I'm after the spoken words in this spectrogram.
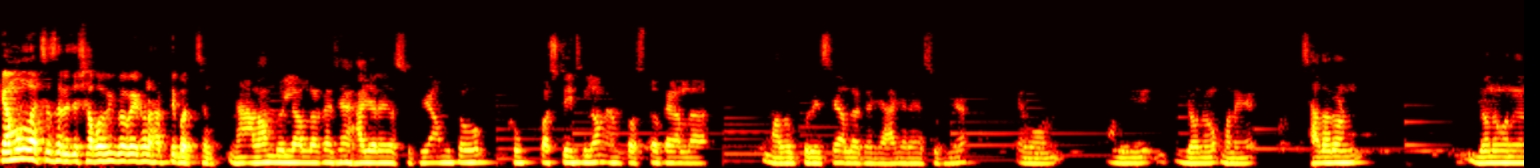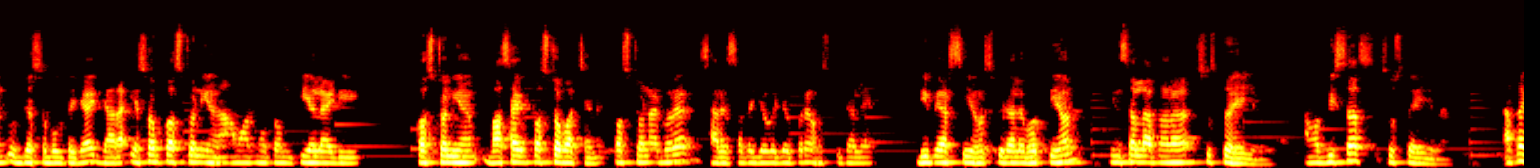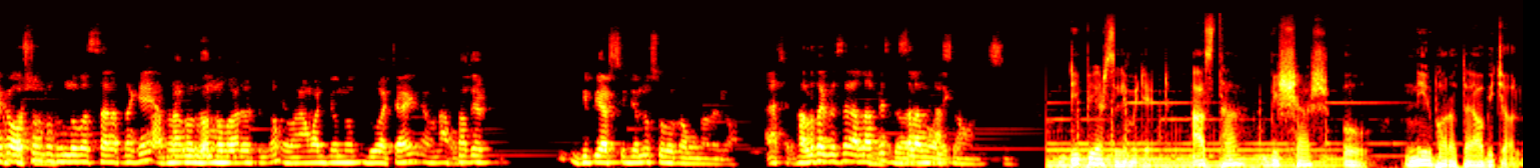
কেমন লাগছে স্যার এই যে স্বাভাবিকভাবে এখন হাঁটতে পারছেন? না আলহামদুলিল্লাহ আল্লাহর কাছে হাজার হাজার শুক্রিয়া। আমি তো খুব কষ্টেই ছিলাম এখন কষ্টতে আল্লাহ মালুক করেছে আল্লাহর কাছে হাজার হাজার শুক্রিয়া। এবং আমি জন মানে সাধারণ জনগণের উদ্দেশ্যে বলতে চাই যারা এসব কষ্ট নিয়ে আমার মতন পিএলআইডি কষ্ট নিয়ে বাসায় কষ্ট পাচ্ছেন কষ্ট না করে স্যারের সাথে যোগাযোগ করে হসপিটালে ডিপিআরসি হসপিটালে ভর্তি হন ইনশাল্লাহ আপনারা সুস্থ হয়ে যাবেন। আমার বিশ্বাস সুস্থ হয়ে যাবেন। আপনাকে অসংখ্য ধন্যবাদ স্যার আপনাকে। মূল্যবান ধন্যবাদ। এবং আমার জন্য দোয়া চাই এবং আপনাদের ডিপিআরসির জন্য শুভকামনা রইল। আচ্ছা ভালো থাকবেন স্যার আল্লাহ হাফেজ। আসসালামু আলাইকুম। ডিপিয়ার্স লিমিটেড আস্থা বিশ্বাস ও নির্ভরতায় অবিচল।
